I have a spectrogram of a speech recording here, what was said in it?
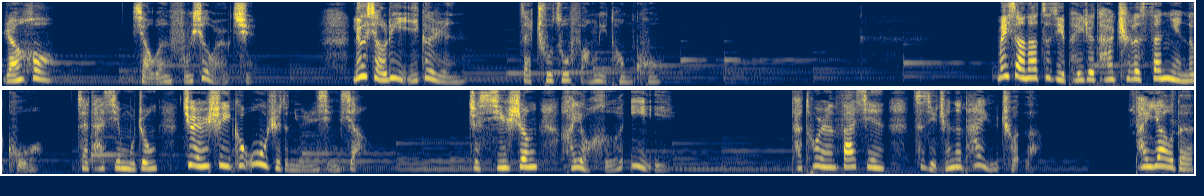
然后，小文拂袖而去，刘小丽一个人在出租房里痛哭。没想到自己陪着他吃了三年的苦，在他心目中居然是一个物质的女人形象。这牺牲还有何意义？他突然发现自己真的太愚蠢了。他要的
